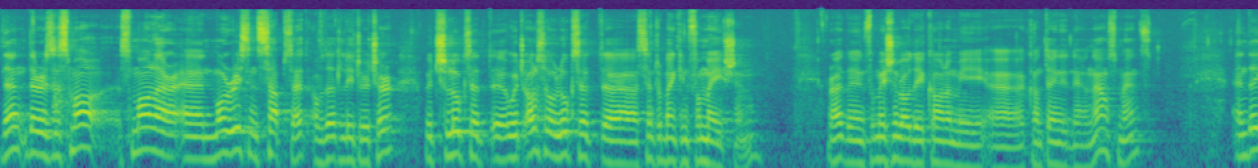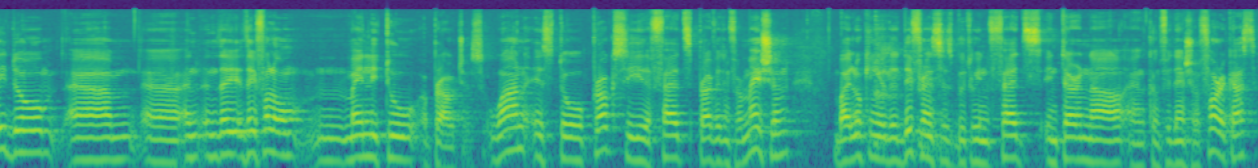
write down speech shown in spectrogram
Then there is a small, smaller and more recent subset of that literature, which, looks at, uh, which also looks at uh, central bank information, right? The information about the economy uh, contained in the announcements. And they do, um, uh, and, and, they, they follow mainly two approaches. One is to proxy the Fed's private information by looking at the differences between Fed's internal and confidential forecasts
